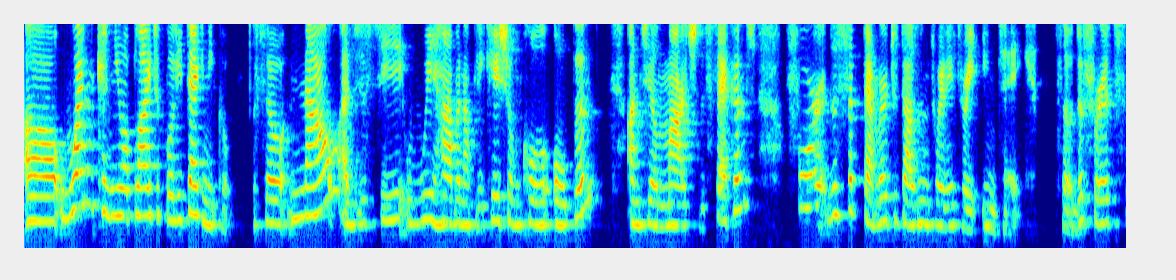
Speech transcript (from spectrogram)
Uh, when can you apply to Politecnico? So now, as you see, we have an application call open until March the 2nd for the September 2023 intake. So the first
